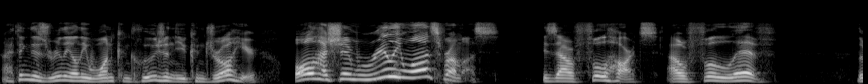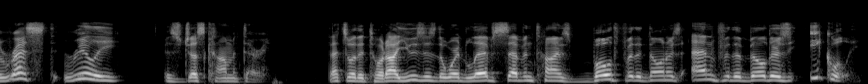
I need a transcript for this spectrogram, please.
I think there's really only one conclusion that you can draw here. All Hashem really wants from us is our full hearts, our full lev. The rest really is just commentary. That's why the Torah uses the word lev seven times, both for the donors and for the builders equally.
